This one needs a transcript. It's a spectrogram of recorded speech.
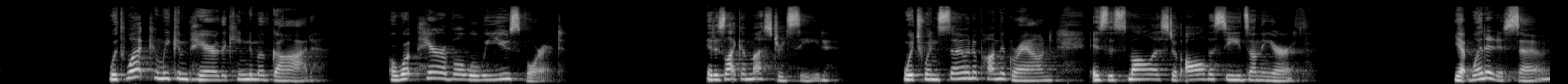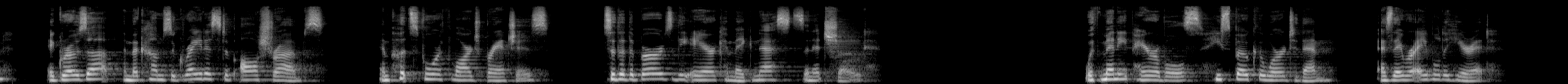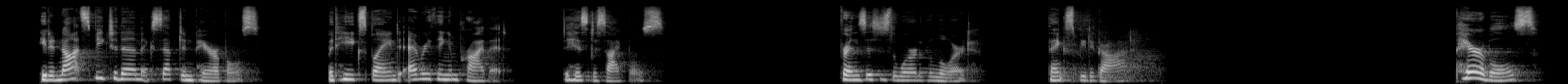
With what can we compare the kingdom of God? Or what parable will we use for it? It is like a mustard seed, which, when sown upon the ground, is the smallest of all the seeds on the earth. Yet when it is sown, it grows up and becomes the greatest of all shrubs and puts forth large branches so that the birds of the air can make nests in its shade. With many parables, he spoke the word to them as they were able to hear it. He did not speak to them except in parables, but he explained everything in private to his disciples. Friends, this is the word of the Lord. Thanks be to God. Parables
